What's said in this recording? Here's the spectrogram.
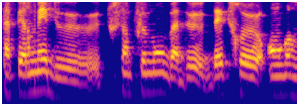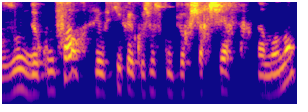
ça permet de tout simplement bah, d'être en zone de confort. C'est aussi quelque chose qu'on peut rechercher à certains moments.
